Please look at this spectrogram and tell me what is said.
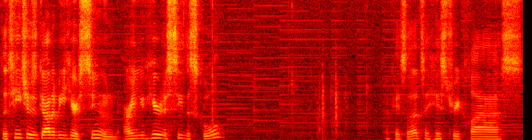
The teacher's got to be here soon. Are you here to see the school? Okay, so that's a history class.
